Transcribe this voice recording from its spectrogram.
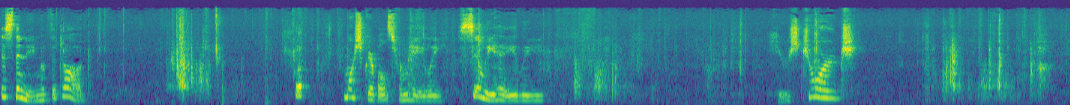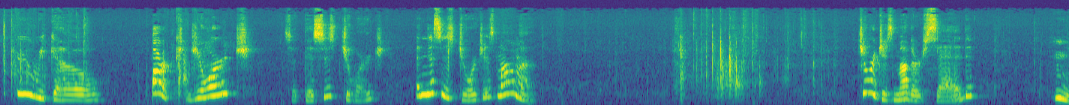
is the name of the dog. More scribbles from Haley. Silly Haley. Here's George. Here we go. Bark, George. So this is George, and this is George's mama. George's mother said, Hmm,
